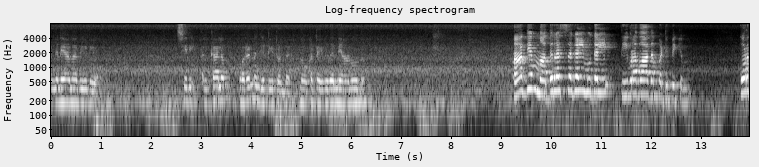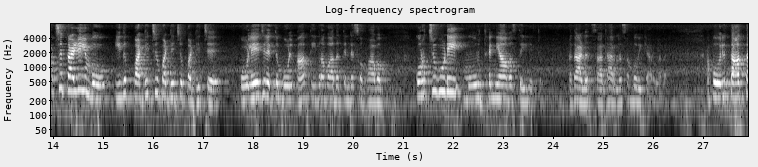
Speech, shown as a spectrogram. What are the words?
അങ്ങനെയാണ് ആ വീഡിയോ. ശരി തൽക്കാലം ഒരെണ്ണം കിട്ടിയിട്ടുണ്ട്. നോക്കട്ടെ ഇത് തന്നെയാണോ എന്ന്. ആദ്യം മദ്രസകൾ മുതൽ തീവ്രവാദം പഠിപ്പിക്കും. കുറച്ച് കഴിയുമ്പോൾ ഇത് പഠിച്ചു പഠിച്ചു പഠിച്ച് കോളേജിലെത്തുമ്പോൾ ആ തീവ്രവാദത്തിന്റെ സ്വഭാവം കുറച്ചുകൂടി മൂർധന്യാവസ്ഥയിലെത്തും. അതാണ് സാധാരണ സംഭവിക്കാറുള്ളത്. അപ്പോൾ ഒരു താത്ത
